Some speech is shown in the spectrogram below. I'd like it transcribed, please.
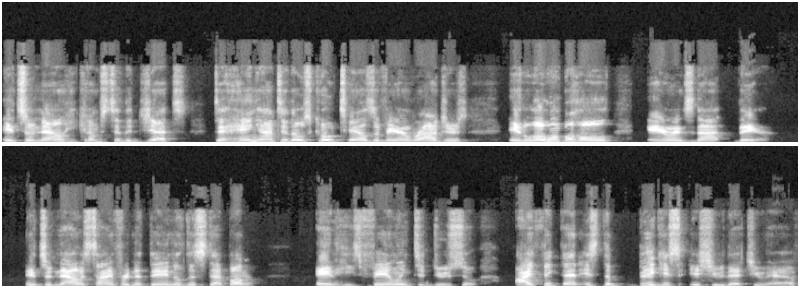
And so now he comes to the Jets to hang on to those coattails of Aaron Rodgers. And lo and behold, Aaron's not there. And so now it's time for Nathaniel to step up, and he's failing to do so. I think that is the biggest issue that you have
